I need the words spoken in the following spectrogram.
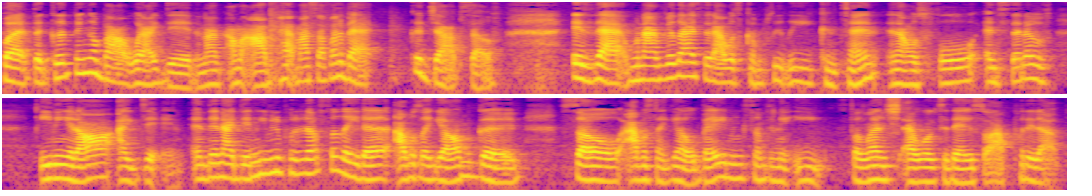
But the good thing about what I did, and I, I'm, I pat myself on the back. Good job, self is that when I realized that I was completely content and I was full, instead of eating it all, I didn't. And then I didn't even put it up for later. I was like, yo, I'm good. So I was like, yo, babe needs something to eat for lunch at work today. So I put it up.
